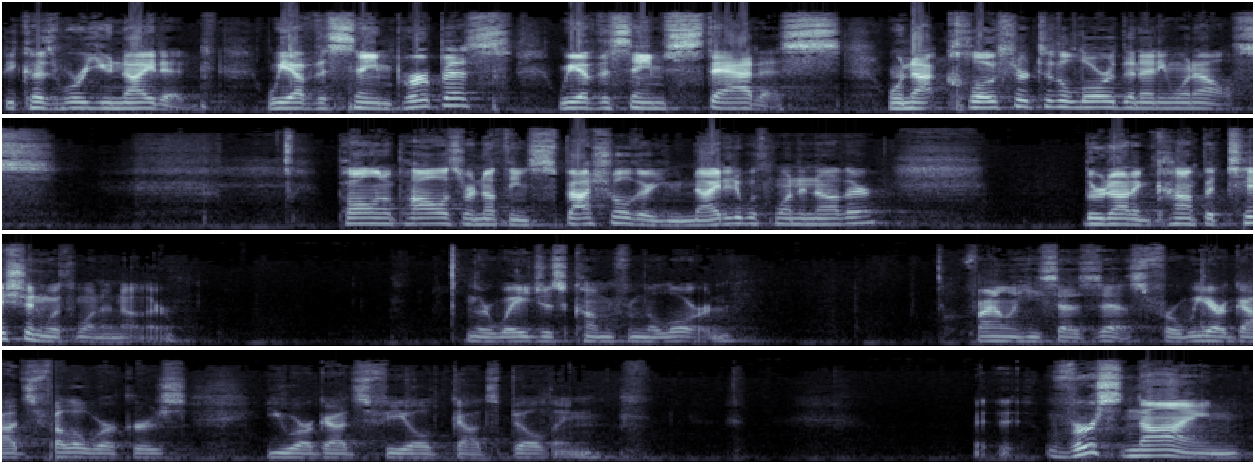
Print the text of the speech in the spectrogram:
because we're united. We have the same purpose, we have the same status. We're not closer to the Lord than anyone else. Paul and Apollos are nothing special, they're united with one another. They're not in competition with one another. Their wages come from the Lord. Finally, he says this For we are God's fellow workers, you are God's field, God's building. Verse 9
